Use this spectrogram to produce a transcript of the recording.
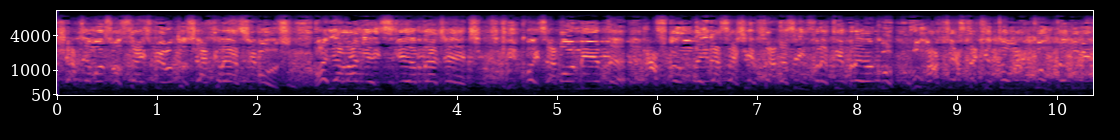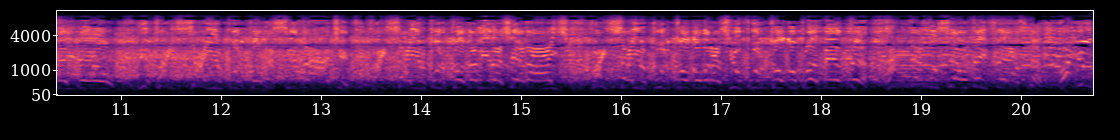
Já temos os 10 minutos de acréscimos. Olha lá minha esquerda, gente. Que coisa bonita. As bandeiras agitadas em preto e branco. Uma festa que toma conta do Mineirão. E vai sair por toda a cidade. Vai sair por toda Minas Gerais. Vai sair por todo o Brasil, por todo o planeta. Até no céu tem festa. Olha o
